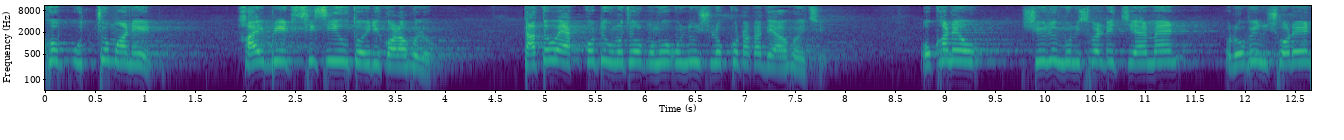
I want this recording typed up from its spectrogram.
খুব উচ্চমানের হাইব্রিড সিসিইউ তৈরি করা হলো। তাতেও এক কোটি উনিশ লক্ষ টাকা দেওয়া হয়েছে। ওখানেও সিউড়ি মিউনিসিপ্যালিটির চেয়ারম্যান রবীন সোরেন,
